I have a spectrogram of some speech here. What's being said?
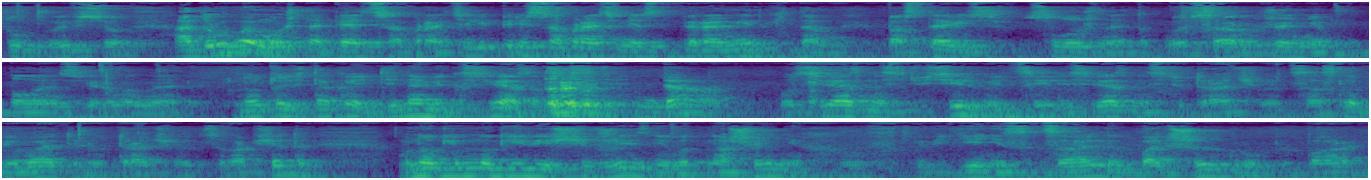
штуку и все. А другой может опять собрать или пересобрать вместо пирамидки, там, поставить сложное такое сооружение балансированное. Ну, то есть такая динамика связанности. Да, Вот связанность усиливается или связанность утрачивается, ослабевает или утрачивается. Вообще-то многие-многие вещи в жизни, в отношениях, в поведении социальных больших групп и пары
